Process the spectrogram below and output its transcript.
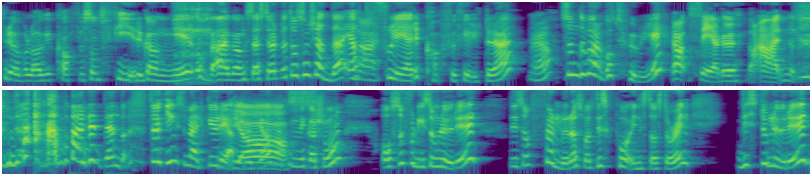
prøve å lage kaffe sånn fire ganger, og hver gang så er jeg størt. Vet du hva som skjedde? Jeg har hatt flere kaffefiltre Ja. som det bare har gått hull i. ja, ser du. Det er Det er bare den, da. Fuckings Merkur retrograd Ja. kommunikasjon. Også for de som lurer. De som følger oss faktisk på Insta-storyen. Hvis du lurer,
